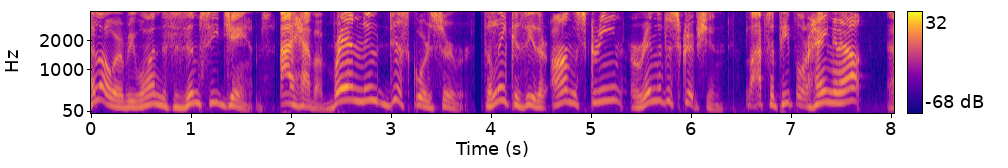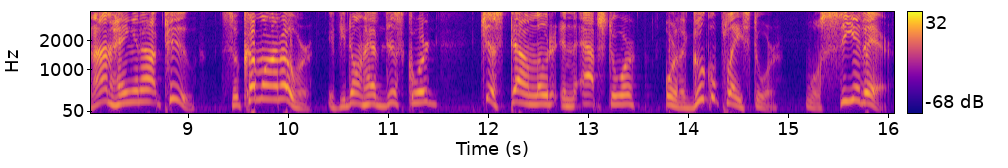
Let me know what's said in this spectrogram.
Hello everyone, this is MC Jams. I have a brand new Discord server. The link is either on the screen or in the description. Lots of people are hanging out, and I'm hanging out too. So come on over. If you don't have Discord, just download it in the App Store or the Google Play Store. We'll see you there.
